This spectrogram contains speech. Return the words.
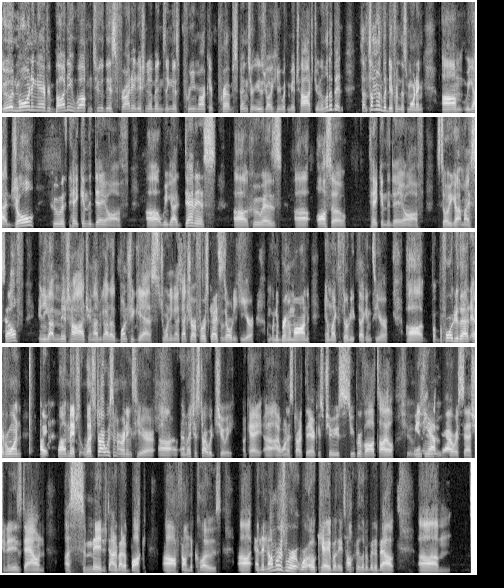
Good morning, everybody. Welcome to this Friday edition of Benzinga's pre-market prep. Spencer Israel here with Mitch Hodge, doing a little bit something a little bit different this morning. Um, we got Joel, who has taken the day off. Uh, we got Dennis, uh, who has uh, also taken the day off. So you got myself and you got Mitch Hodge, and I've got a bunch of guests joining us. Actually, our first guest is already here. I'm going to bring him on in like 30 seconds here. Uh, but before I do that, everyone, all right, uh, Mitch, let's start with some earnings here, uh, and let's just start with Chewy. Okay, uh, I want to start there because Chewy is super volatile in the after hour session. It is down a smidge, down about a buck uh, from the close, uh, and the numbers were were okay, but they talked a little bit about. Um,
